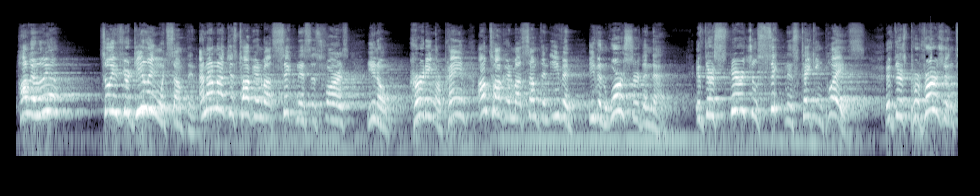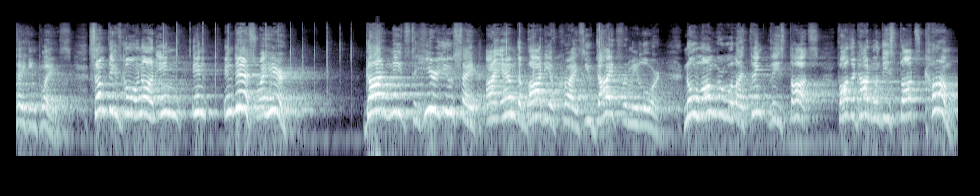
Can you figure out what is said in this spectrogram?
Hallelujah. So if you're dealing with something, and I'm not just talking about sickness as far as, you know, hurting or pain, I'm talking about something even, even worse than that. If there's spiritual sickness taking place, if there's perversion taking place, something's going on in, in, in this right here. God needs to hear you say, I am the body of Christ. You died for me, Lord. No longer will I think these thoughts. Father God, when these thoughts come,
